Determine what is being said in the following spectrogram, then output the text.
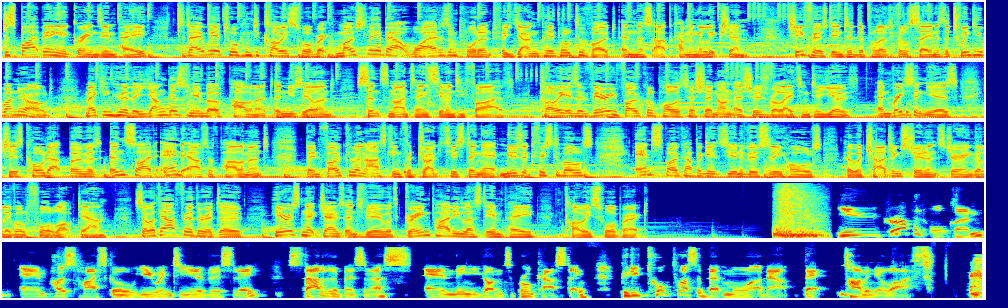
Despite being a Greens MP, today we are talking to Chloe Swarbrick mostly about why it is important for young people to vote in this upcoming election. She first entered the political scene as a 21 year old, making her the youngest Member of Parliament in New Zealand since 1975. Chloe is a very vocal politician on issues relating to youth. In recent years, she has called out boomers inside and out of Parliament, been vocal in asking for drug testing at music festivals, and spoke up against university halls who were charging students during the level 4 lockdown. So without further ado, here is Nick James' interview with Green Party list MP Chloe Swarbrick. You grew up in Auckland and post high school, you went to university, started a business, and then you got into broadcasting. Could you talk to us a bit more about that time in your life?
